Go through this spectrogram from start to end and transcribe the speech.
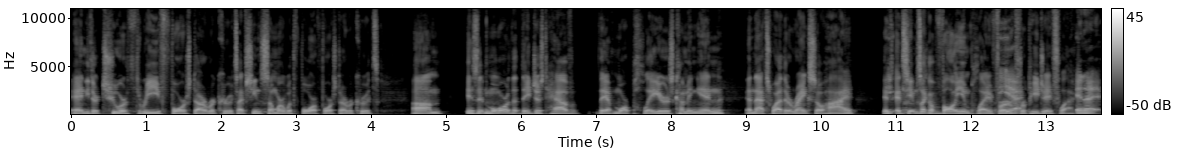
and either two or three four star recruits. I've seen somewhere with four four star recruits. Um, is it more that they just have they have more players coming in, and that's why they're ranked so high? It, it seems like a volume play for Yeah. for PJ Fleck. And I,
